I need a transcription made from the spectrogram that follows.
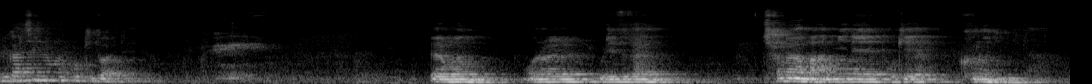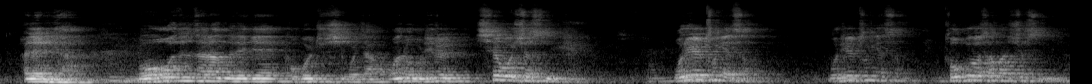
우리가 한 생명을 놓고 기도할 때 여러분 오늘 우리들은 참아 만민의 복의 근원입니다. 할렐루야. 모든 사람들에게 복을 주시고자 오늘 우리를 세우셨습니다. 우리를 통해서 우리를 통해서 도구로 삼아 주셨습니다.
